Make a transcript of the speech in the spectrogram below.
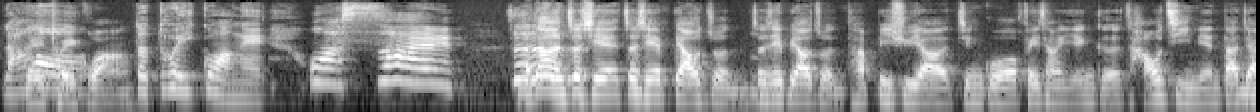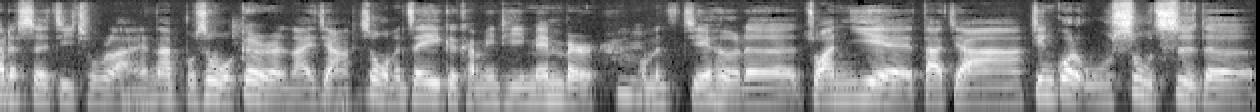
然后推广的推广。哎，哇塞！那当然，这些这些标准，这些标准，它必须要经过非常严格好几年大家的设计出来。那不是我个人来讲，是我们这一个 committee member，我们结合了专业，大家经过了无数次的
